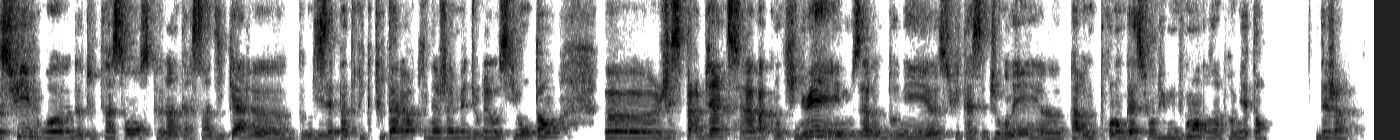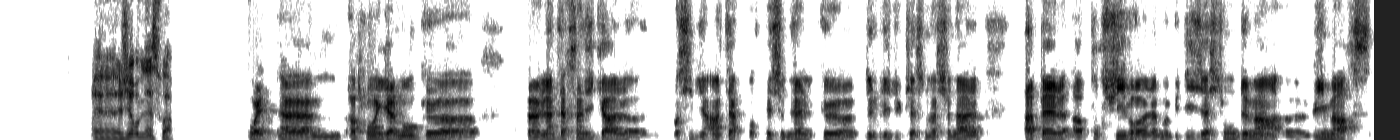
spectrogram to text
suivre de toute façon ce que l'intersyndicale, comme disait Patrick tout à l'heure, qui n'a jamais duré aussi longtemps. J'espère bien que cela va continuer et nous allons donner suite à cette journée par une prolongation du mouvement dans un premier temps. Déjà. Jérôme Nassois. Ouais. rappelons également que l'intersyndicale aussi bien interprofessionnel que euh, de l'éducation nationale, appelle à poursuivre la mobilisation demain, 8 euh, mars,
